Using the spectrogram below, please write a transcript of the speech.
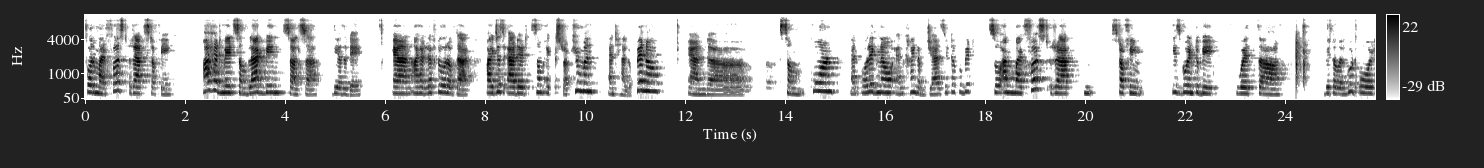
for my first wrap stuffing, I had made some black bean salsa the other day, and I had leftover of that. I just added some extra cumin and jalapeno and uh, some corn and oregano and kind of jazz it up a bit. So um, my first wrap stuffing is going to be with uh, with our good old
